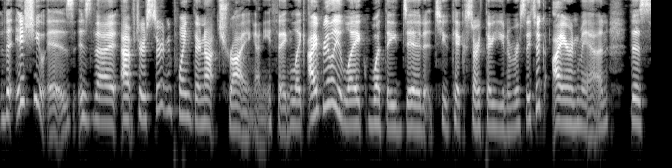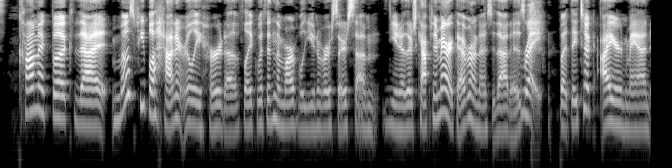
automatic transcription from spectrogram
the issue is is that after a certain point they're not trying anything. Like I really like what they did to kickstart their universe. They took Iron Man, this comic book that most people hadn't really heard of. Like within the Marvel universe, there's some, you know, there's Captain America. Everyone knows who that is. Right. But they took Iron Man,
